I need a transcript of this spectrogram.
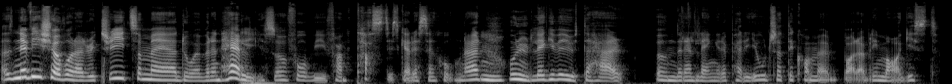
Alltså, när vi kör våra retreat som är då över en helg så får vi ju fantastiska recensioner. Och nu lägger vi ut det här under en längre period så att det kommer bara bli magiskt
